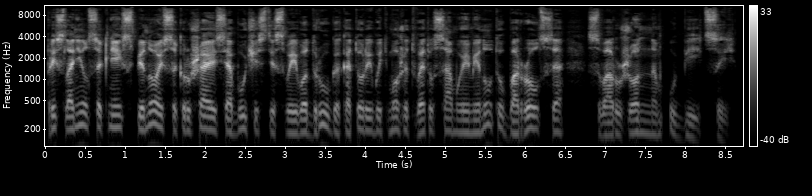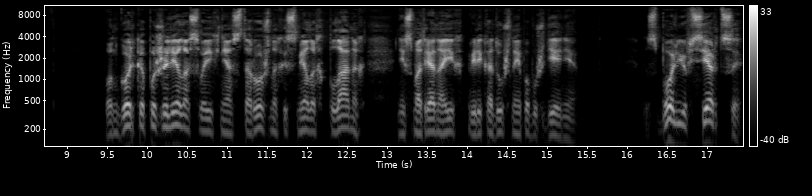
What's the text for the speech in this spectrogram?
прислонился к ней спиной, сокрушаясь об участи своего друга, который, быть может, в эту самую минуту боролся с вооруженным убийцей. Он горько пожалел о своих неосторожных и смелых планах, несмотря на их великодушные побуждения. С болью в сердце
